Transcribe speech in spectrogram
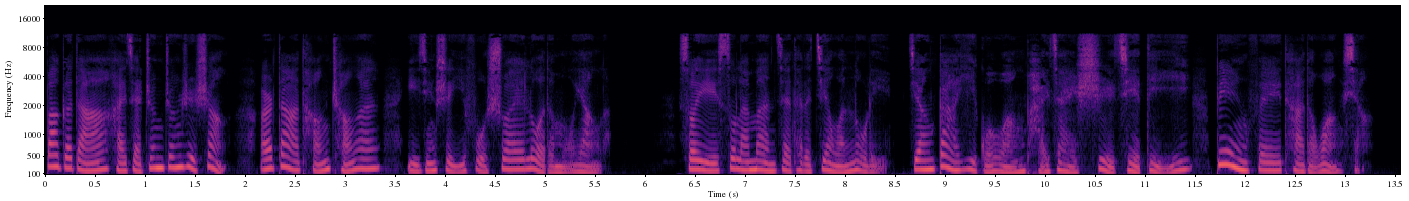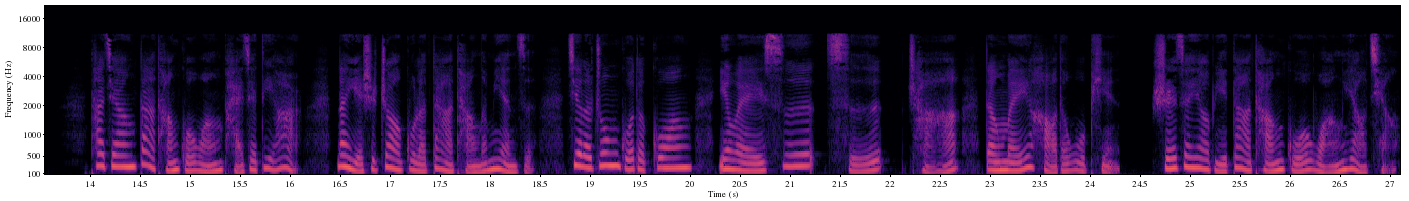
巴格达还在蒸蒸日上，而大唐长安已经是一副衰落的模样了。所以，苏莱曼在他的见闻录里将大义国王排在世界第一，并非他的妄想。他将大唐国王排在第二，那也是照顾了大唐的面子，借了中国的光，因为丝、瓷、茶等美好的物品，实在要比大唐国王要强。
